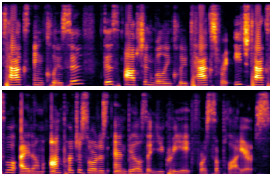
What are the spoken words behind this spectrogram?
Tax Inclusive. This option will include tax for each taxable item on purchase orders and bills that you create for suppliers.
